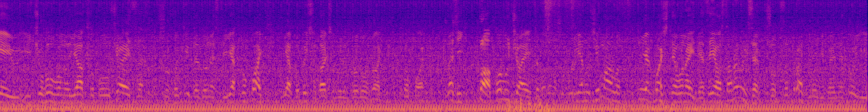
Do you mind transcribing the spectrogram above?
Ідею і чого воно, як, що виходить, що хотів де донести, як копати, як обично, далі будемо продовжувати копати. Значить, так, виходить, тому що бур'яну чимало, ну як бачите, вона йде. Це я остановився, щоб забрати, вроді би не то і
